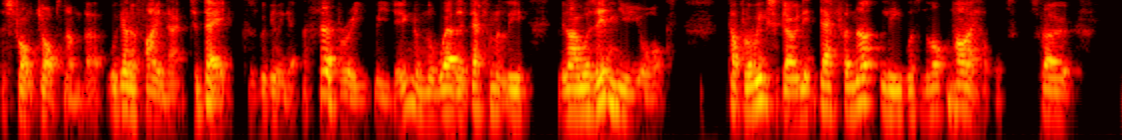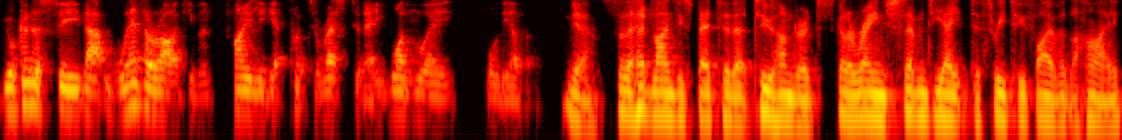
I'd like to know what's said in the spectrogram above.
a strong jobs number? We're going to find out today because we're going to get the February reading, and the weather definitely. I mean, I was in New York couple of weeks ago, and it definitely was not mild. So, you're going to see that weather argument finally get put to rest today, one way or the other. Yeah. So the headlines expected at 200, got a range 78 to 325 at the high.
